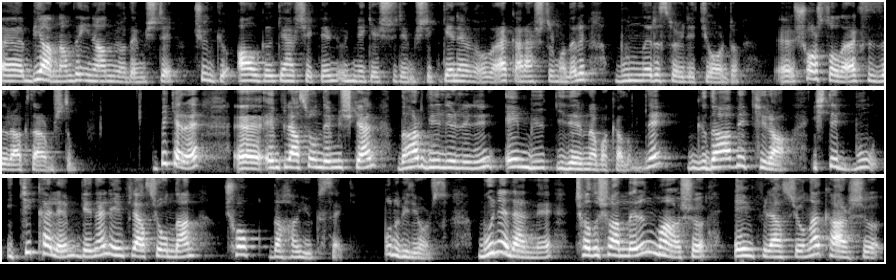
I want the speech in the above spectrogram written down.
e, bir anlamda inanmıyor demişti. Çünkü algı gerçeklerin önüne geçti demiştik. Genel olarak araştırmaları bunları söyletiyordu. E, Shorts olarak sizlere aktarmıştım. Bir kere e, enflasyon demişken dar gelirlinin en büyük giderine bakalım. Ne? Gıda ve kira. İşte bu iki kalem genel enflasyondan çok daha yüksek. Bunu biliyoruz. Bu nedenle çalışanların maaşı enflasyona karşı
